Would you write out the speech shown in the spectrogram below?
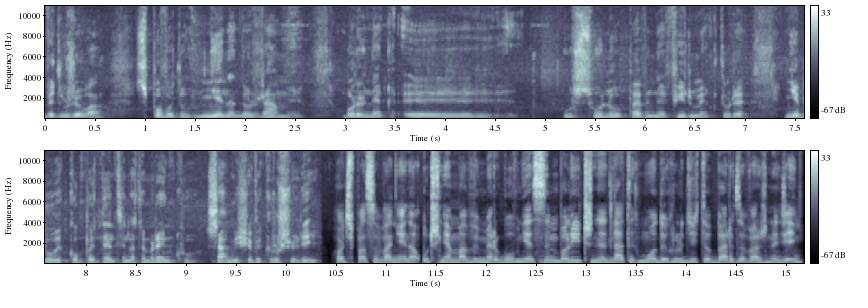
wydłużyła, z powodu nie nadążamy, bo rynek yy, usunął pewne firmy, które nie były kompetentne na tym rynku. Sami się wykruszyli. Choć pasowanie na ucznia ma wymiar głównie symboliczny, dla tych młodych ludzi to bardzo ważny dzień.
